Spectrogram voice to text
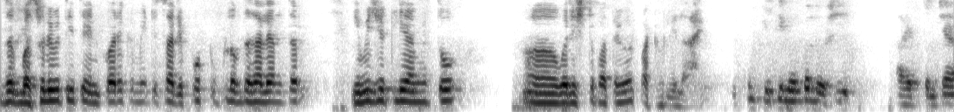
जर बसवली होती ते एन्क्वायरी कमिटीचा रिपोर्ट उपलब्ध झाल्यानंतर इमिजिएटली आम्ही तो वरिष्ठ पातळीवर पाठवलेला आहे. किती लोक दोषी आहेत तुमच्या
